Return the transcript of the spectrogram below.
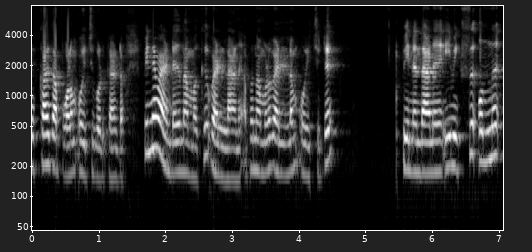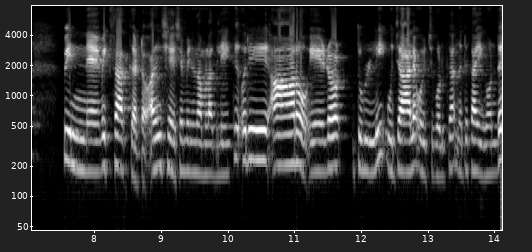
മുക്കാൽ കപ്പോളം ഒഴിച്ച് കൊടുക്കണം കേട്ടോ പിന്നെ വേണ്ടത് നമുക്ക് വെള്ളമാണ് അപ്പോൾ നമ്മൾ വെള്ളം ഒഴിച്ചിട്ട് പിന്നെന്താണ് ഈ മിക്സ് ഒന്ന് പിന്നെ മിക്സ് ആക്കുക കേട്ടോ അതിനുശേഷം പിന്നെ നമ്മൾ അതിലേക്ക് ഒരു ആറോ ഏഴോ തുള്ളി ഉജാല ഒഴിച്ചു കൊടുക്കുക. എന്നിട്ട് കൈകൊണ്ട്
